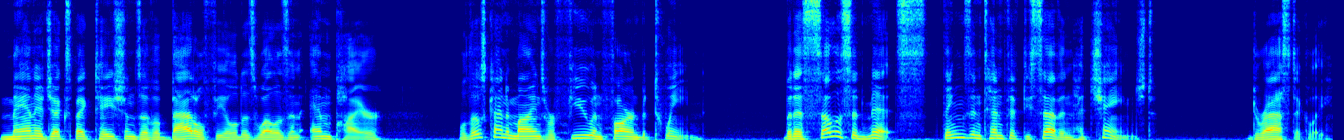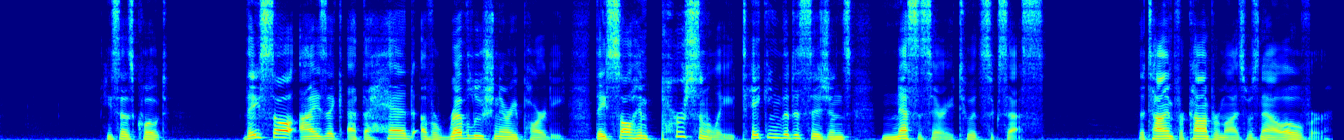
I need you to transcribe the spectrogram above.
manage expectations of a battlefield as well as an empire, well, those kind of minds were few and far in between. But as Psellus admits, things in 1057 had changed drastically. He says, quote, they saw Isaac at the head of a revolutionary party. They saw him personally taking the decisions necessary to its success. The time for compromise was now over.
